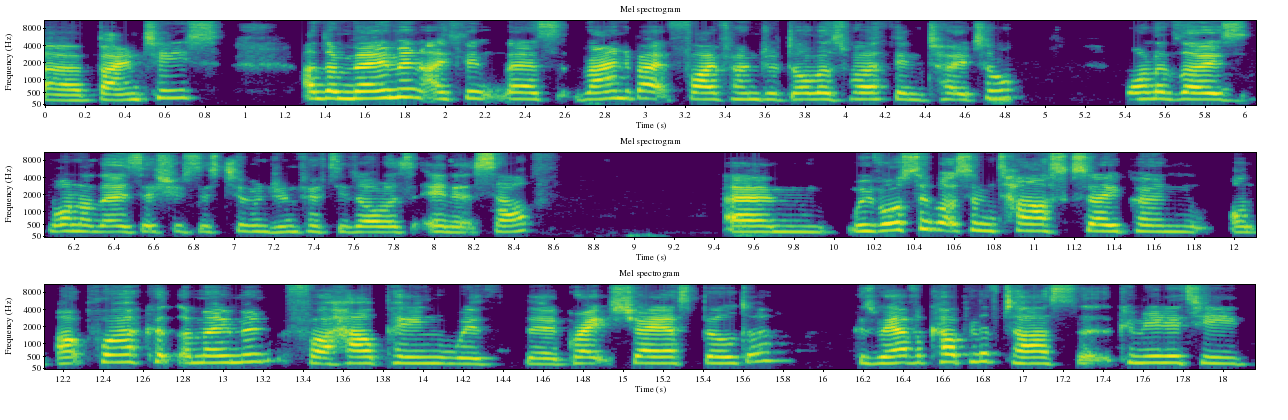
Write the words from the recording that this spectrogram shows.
uh, bounties. At the moment, I think there's around about $500 worth in total one of those one of those issues is $250 in itself. Um, we've also got some tasks open on Upwork at the moment for helping with the Grapes.js builder because we have a couple of tasks that community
